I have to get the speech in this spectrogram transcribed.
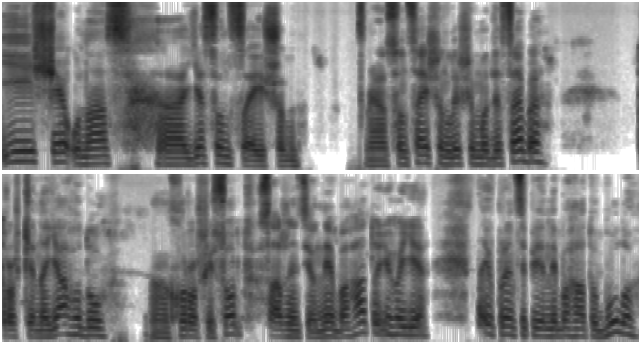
І ще у нас є Sensation. Sensation лишимо для себе. Трошки на ягоду. Е, Хороший сорт саджанців, небагато його є. Та й, в принципі, небагато було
